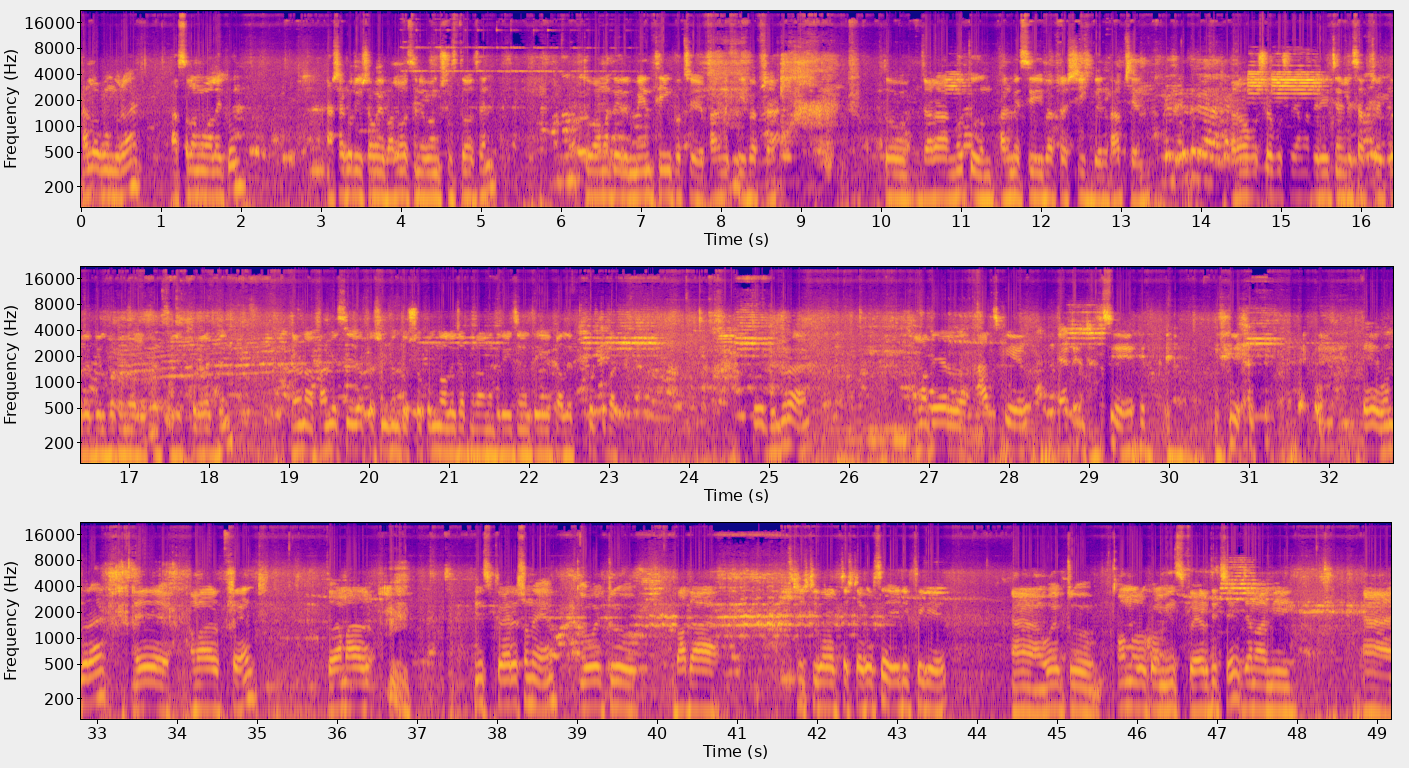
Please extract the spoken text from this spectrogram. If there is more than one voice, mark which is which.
Speaker 1: Hello বন্ধুরা, আসসালামু আলাইকুম। আশা করি সবাই ভালো আছেন এবং সুস্থ আছেন। তো আমাদের মেন থিং হচ্ছে ফার্মেসি ব্যবসা। তো যারা নতুন ফার্মেসি ব্যবসা শিখবেন, ভাবছেন, তারা অবশ্যই অবশ্যই আমাদের এই চ্যানেলটি সাবস্ক্রাইব করে বেল বাটন সিলেক্ট করে রাখবেন। কেননা ফার্মেসি ব্যবসা সংক্রান্ত সকল নলেজ আপনারা আমাদের এই চ্যানেল থেকে কালেক্ট করতে পারবেন। তো বন্ধুরা, আমাদের আজকের অ্যাটেন্ড হচ্ছে এ বন্ধুরা, এ আমার ফ্রেন্ড তো আমার ইন্সপিরেশনে ও একটু বাধা সৃষ্টি করার চেষ্টা করছে। এই দিক থেকে ও একটু অন্যরকম ইন্সপায়ার দিচ্ছে, যেন আমি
